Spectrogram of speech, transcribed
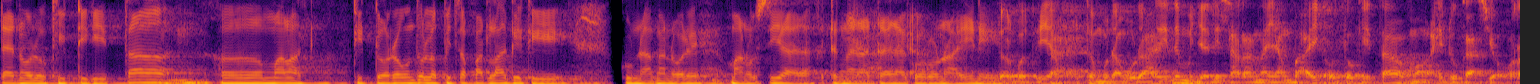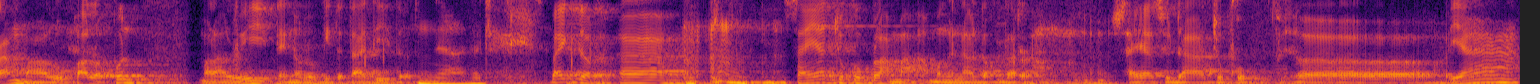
teknologi digital hmm. eh, malah didorong untuk lebih cepat lagi digunakan oleh manusia ya, dengan ya, adanya ya. corona ini. Betul, betul. Ya, itu mudah-mudahan ini menjadi sarana yang baik untuk kita mengedukasi orang malu walaupun melalui teknologi itu tadi itu. Ya, jadi. Baik dok, uh, saya cukup lama mengenal dokter. Saya sudah cukup uh, ya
